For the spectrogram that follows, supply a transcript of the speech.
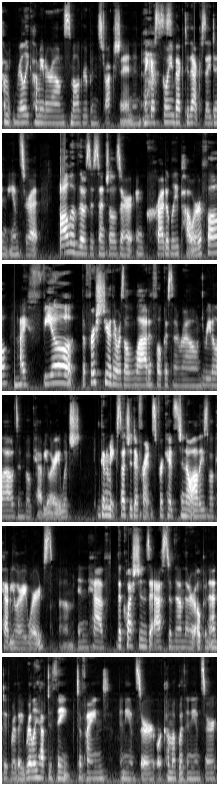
com- really coming around small group instruction, and yes. I guess going back to that because I didn't answer it. All of those essentials are incredibly powerful. Mm-hmm. I feel the first year there was a lot of focus around read alouds and vocabulary, which going to make such a difference for kids to know all these vocabulary words um, and have the questions asked of them that are open ended where they really have to think to find an answer or come up with an answer.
